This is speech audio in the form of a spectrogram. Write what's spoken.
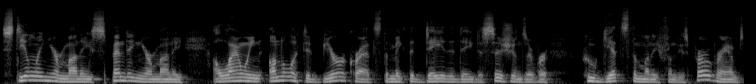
Stealing your money, spending your money, allowing unelected bureaucrats to make the day to day decisions over who gets the money from these programs,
